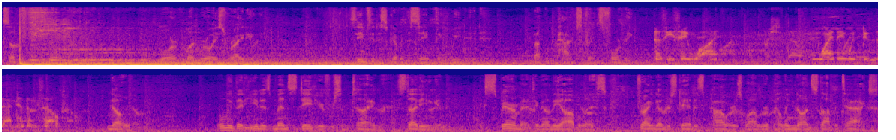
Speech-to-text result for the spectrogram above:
Found something. More of Monroy's writing. Seems he discovered the same thing we did. About the Pax transforming. Does he say why? Why they would do that to themselves? No. Only that he and his men stayed here for some time, studying and experimenting on the obelisk, trying to understand its powers while repelling non-stop attacks.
